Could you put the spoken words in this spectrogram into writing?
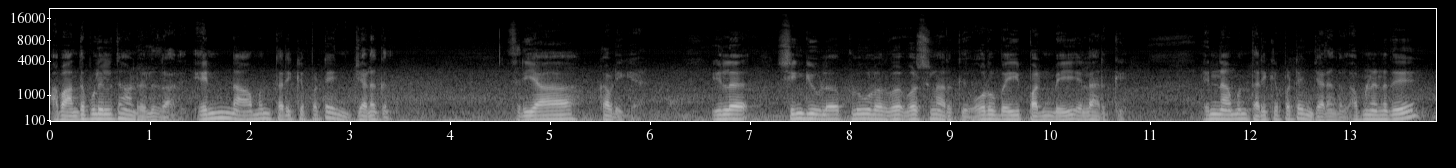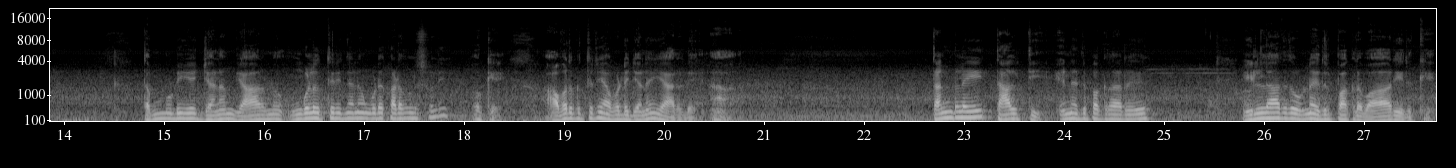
அப்போ அந்த பிள்ளையில் தான் ஆண்டு எழுதுறாரு. என் நாமம் தரிக்கப்பட்ட என் ஜனகன். சரியா? கபடிங்க இல்லை சிங்கியூவில் ப்ளூவில் வேர்ஸ்லாம் இருக்குது ஒரு பை பண்பை எல்லாம் இருக்குது என் நாமம் தரிக்கப்பட்ட என் ஜனங்கள் அப்படின்னு என்னது? தம்முடைய ஜனம் யாருன்னு உங்களுக்கு தெரிந்தானே உங்களோட கடவுள் சொல்லி? ஓகே. அவருக்கு தெரியும் அவருடைய ஜனம் யாருடைய? ஆ. தங்களை தாழ்த்தி என்ன எதிர்பார்க்குறாரு? இல்லாதது ஒன்றை எதிர்பார்க்குற மாதிரி இருக்குது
